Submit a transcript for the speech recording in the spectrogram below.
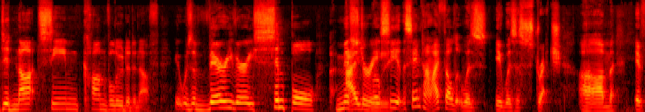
did not seem convoluted enough. It was a very very simple mystery. I will see. At the same time, I felt it was it was a stretch. Um, if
